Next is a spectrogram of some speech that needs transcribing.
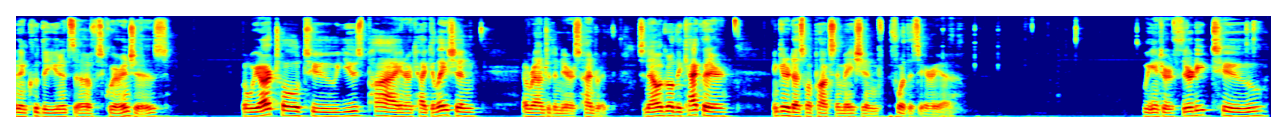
and include the units of square inches. But we are told to use pi in our calculation around to the nearest hundredth. So now we'll go to the calculator and get a decimal approximation for this area. We enter 32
